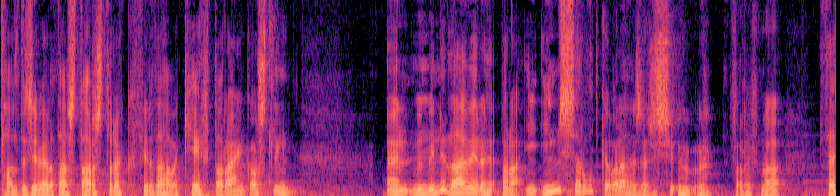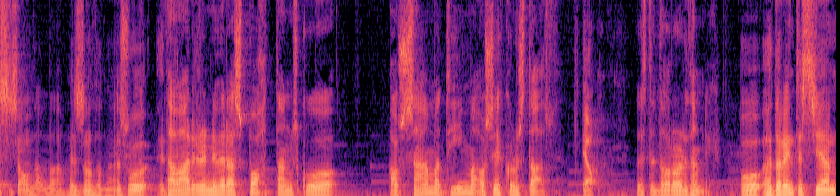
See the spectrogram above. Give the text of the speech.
taldi sér vera það starströkk fyrir það að hafa keirt á Ryan Gosling en mér minnir það að vera bara í ýmsar útgáfar af þessari sögu. Bara svona, þessi sá hann þarna þessi sá hann þarna, svo það var í rauninni verið að spotta hann sko á sama tíma á sikkurum stað. Já, Þú veist, þetta var orðið þannig. Og þetta reyndist síðan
